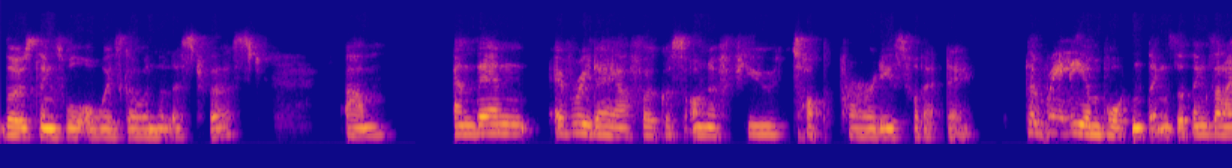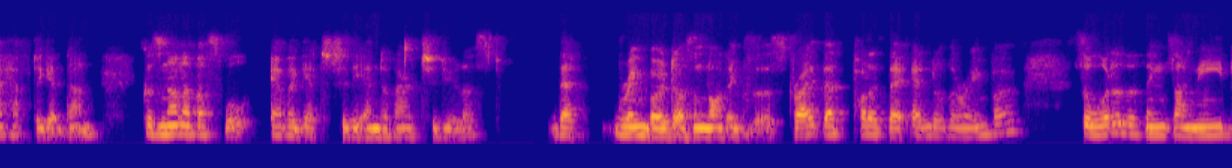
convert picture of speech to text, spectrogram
those things will always go in the list first. Um, and then every day I focus on a few top priorities for that day. The really important things, the things that I have to get done, because none of us will ever get to the end of our to do list. That rainbow does not exist, right? That pot at the end of the rainbow. So, what are the things I need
